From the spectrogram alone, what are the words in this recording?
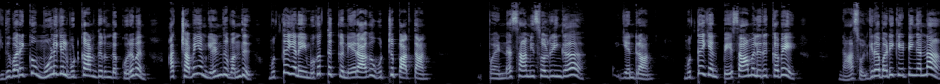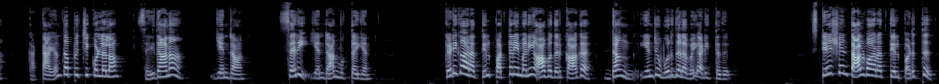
இதுவரைக்கும் மூளையில் உட்கார்ந்திருந்த குருவன் அச்சமயம் எழுந்து வந்து முத்தையனை முகத்துக்கு நேராக உற்று பார்த்தான். இப்ப என்ன சாமி சொல்றீங்க? என்றான். முத்தையன் பேசாமல் இருக்கவே நான் சொல்கிறபடி கேட்டீங்கன்னா கட்டாயம் தப்பிச்சுக் கொள்ளலாம். சரிதானா? என்றான். சரி என்றான் முத்தையன். கடிகாரத்தில் பத்தரை மணி ஆவதற்காக டங் என்று ஒரு தடவை அடித்தது. ஸ்டேஷன் தாழ்வாரத்தில் படுத்து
